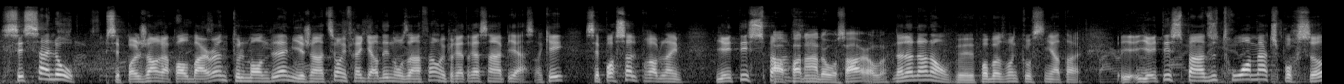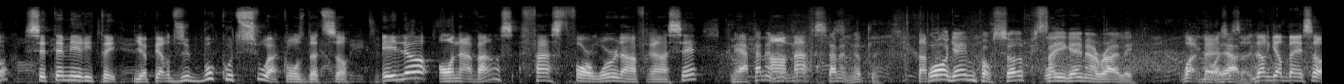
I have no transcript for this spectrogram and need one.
C'est salaud. C'est pas le genre à Paul Byron. Tout le monde l'aime, il est gentil, on lui ferait garder nos enfants, on lui prêterait 100 pièces, OK? C'est pas ça le problème. Il a été suspendu. Ah, pas d'endosseur, là. Non, non, non, non, euh, pas besoin de co-signataire. Il a été suspendu trois matchs pour ça. C'était mérité. Il a perdu beaucoup de sous à cause de ça. Et là, on avance, fast forward en français, Mais attends une minute, en là. mars. Attends une minute, là. Trois games pour ça, puis cinq games à Riley. Ouais, ben ça. Là, regarde bien ça.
